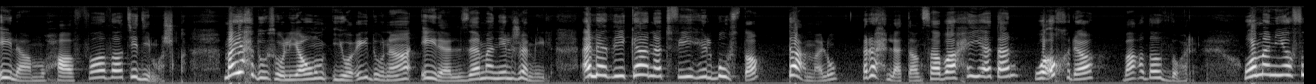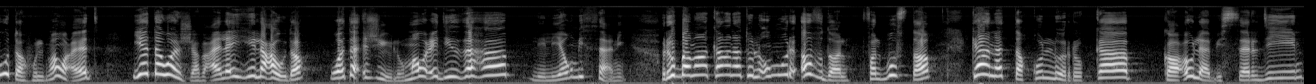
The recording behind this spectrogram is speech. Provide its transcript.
إلى محافظة دمشق. ما يحدث اليوم يعيدنا إلى الزمن الجميل الذي كانت فيه البوسطة تعمل رحلة صباحية وأخرى بعد الظهر. ومن يفوته الموعد يتوجب عليه العودة وتأجيل موعد الذهاب لليوم الثاني. ربما كانت الأمور أفضل فالبسطة كانت تقل الركاب كعلب السردين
